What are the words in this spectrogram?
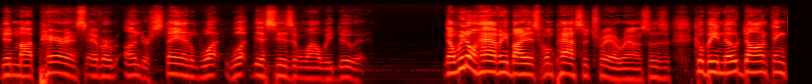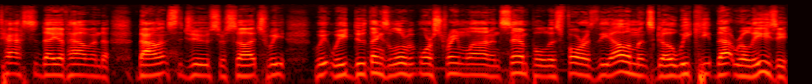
did my parents ever understand what, what this is and why we do it. Now, we don't have anybody that's going to pass a tray around, so there's going to be no daunting task today of having to balance the juice or such. We, we, we do things a little bit more streamlined and simple. As far as the elements go, we keep that real easy.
